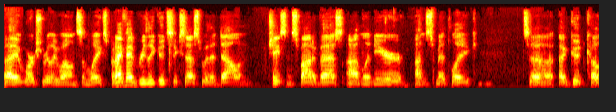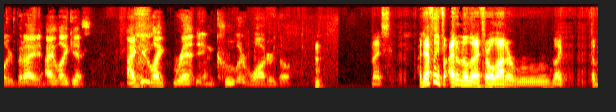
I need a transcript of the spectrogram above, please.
uh, it works really well in some lakes. But I've had really good success with it down chasing spotted bass on Lanier on Smith Lake. It's a, a good color, but I I like it. I do like red in cooler water though. Nice. I definitely. I don't know that I throw a lot of like the,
